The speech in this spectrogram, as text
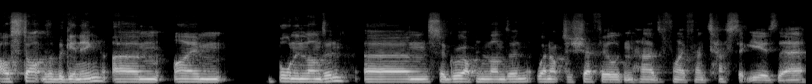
I'll start at the beginning. Um, I'm born in London, um, so grew up in London. Went up to Sheffield and had five fantastic years there.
